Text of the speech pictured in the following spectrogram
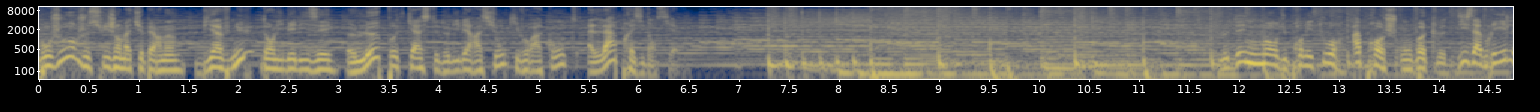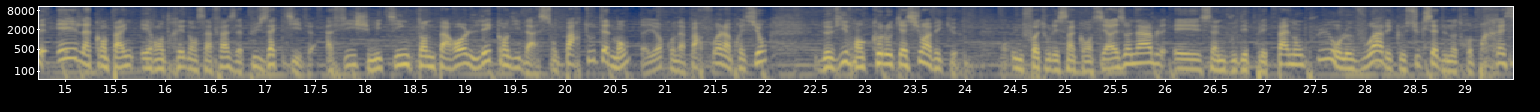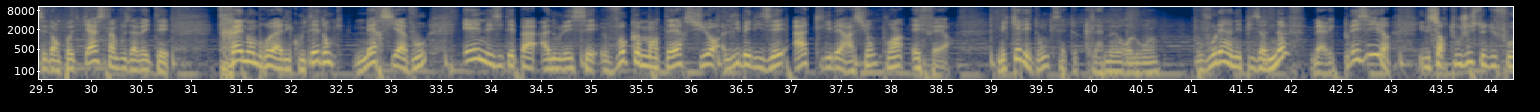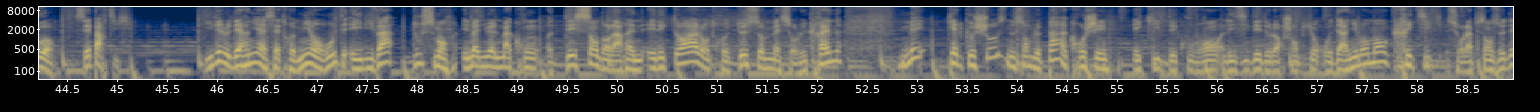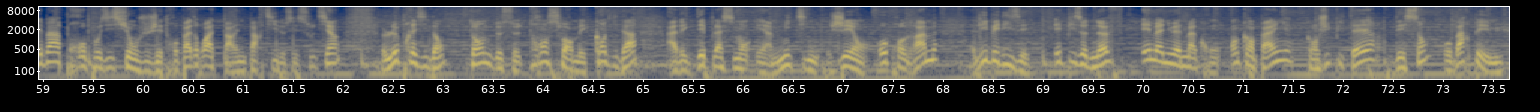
Bonjour, je suis Jean-Mathieu Pernin. Bienvenue dans Libellisé, le podcast de Libération qui vous raconte la présidentielle. Le dénouement du premier tour approche, on vote le 10 avril et la campagne est rentrée dans sa phase la plus active. Affiches, meetings, temps de parole, les candidats sont partout tellement d'ailleurs qu'on a parfois l'impression de vivre en colocation avec eux. Une fois tous les 5 ans, c'est raisonnable et ça ne vous déplaît pas non plus. On le voit avec le succès de notre précédent podcast. Hein. vous avez été très nombreux à l'écouter, donc merci à vous. Et n'hésitez pas à nous laisser vos commentaires sur libellisé.libération.fr. Mais quelle est donc cette clameur au loin? Vous voulez un épisode neuf Mais avec plaisir Il sort tout juste du four. C'est parti il est le dernier à s'être mis en route et il y va doucement. Emmanuel Macron descend dans l'arène électorale entre deux sommets sur l'Ukraine, mais quelque chose ne semble pas accrocher. Équipe découvrant les idées de leur champion au dernier moment, critique sur l'absence de débat, proposition jugée trop à droite par une partie de ses soutiens, le président tente de se transformer candidat avec déplacement et un meeting géant au programme. Libellisé, épisode 9, Emmanuel Macron en campagne quand Jupiter descend au bar PMU.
